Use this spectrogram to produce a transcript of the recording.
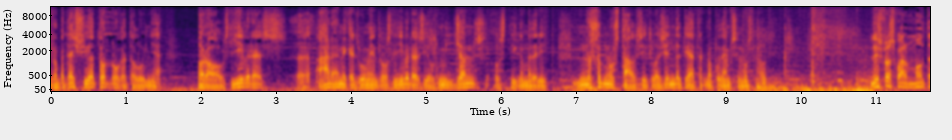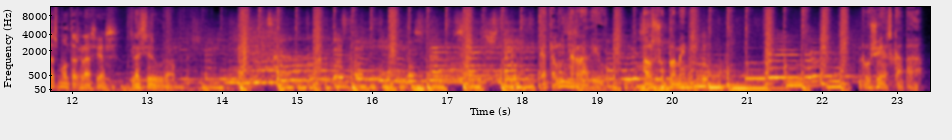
repeteixo, jo torno a Catalunya però els llibres, eh, ara en aquests moments els llibres i els mitjons els tinc a Madrid. No sóc nostàlgic, la gent de teatre no podem ser nostàlgics. Lluís Pasqual, moltes, moltes gràcies. Gràcies a vosaltres. Catalunya Ràdio. El suplement. Roger Escapa.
